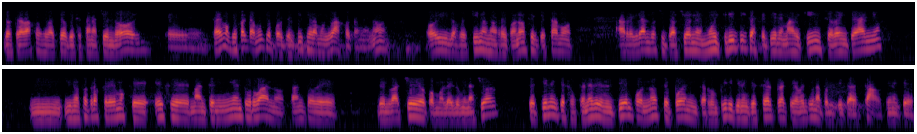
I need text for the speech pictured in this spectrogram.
los trabajos de bacheo que se están haciendo hoy, eh, sabemos que falta mucho porque el piso era muy bajo también, ¿no? Hoy los vecinos nos reconocen que estamos arreglando situaciones muy críticas que tienen más de 15 o 20 años y, nosotros creemos que ese mantenimiento urbano, tanto de, del bacheo como la iluminación, se tienen que sostener en el tiempo, no se pueden interrumpir y tienen que ser prácticamente una política de Estado. Tienen que,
